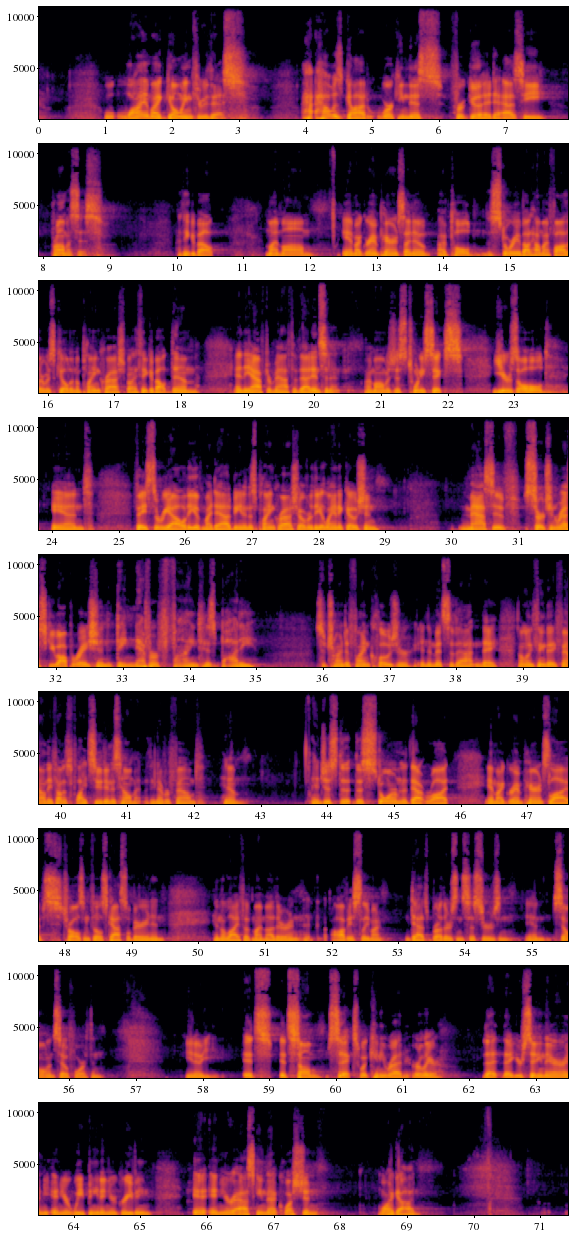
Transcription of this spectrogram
Why am I going through this? How is God working this for good as He promises? I think about my mom and my grandparents. I know I've told the story about how my father was killed in a plane crash, but I think about them and the aftermath of that incident. My mom was just 26 years old and faced the reality of my dad being in this plane crash over the Atlantic Ocean. Massive search and rescue operation. They never find his body. So trying to find closure in the midst of that, and they the only thing they found, they found his flight suit and his helmet, but they never found him. And just the, the storm that that wrought in my grandparents' lives, Charles and Phyllis Castleberry, and in, in the life of my mother, and obviously my dad's brothers and sisters, and, and so on and so forth. And, you know, it's, it's Psalm 6, what Kenny read earlier, that, that you're sitting there and, and you're weeping and you're grieving, and, and you're asking that question why, God?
